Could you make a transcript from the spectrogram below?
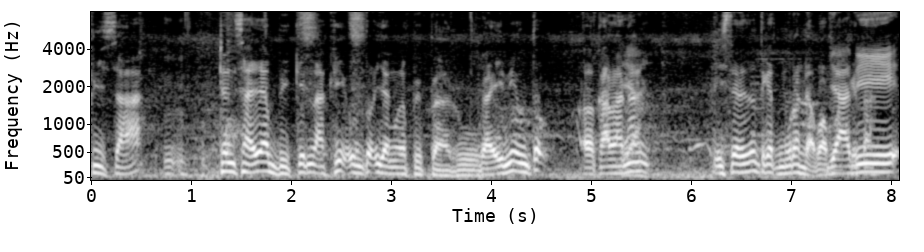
bisa dan saya bikin lagi untuk yang lebih baru kayak ini untuk eh, kalangan istilahnya tiket murah nggak apa-apa. Jadi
